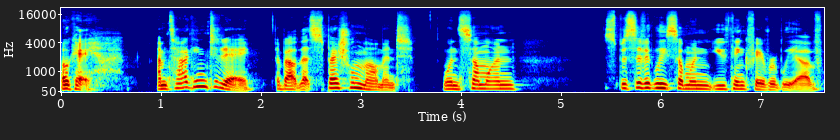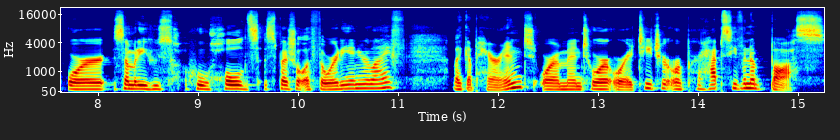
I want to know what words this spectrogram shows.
Okay. I'm talking today about that special moment when someone specifically someone you think favorably of or somebody who's who holds special authority in your life like a parent or a mentor or a teacher or perhaps even a boss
